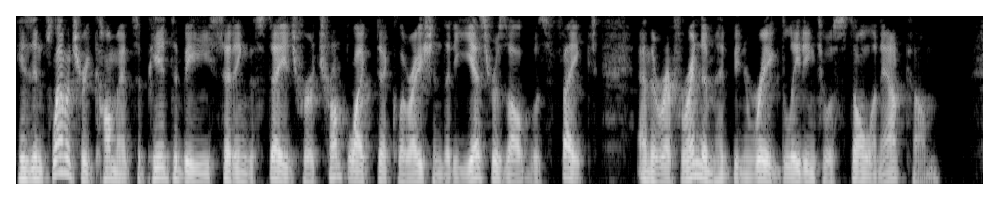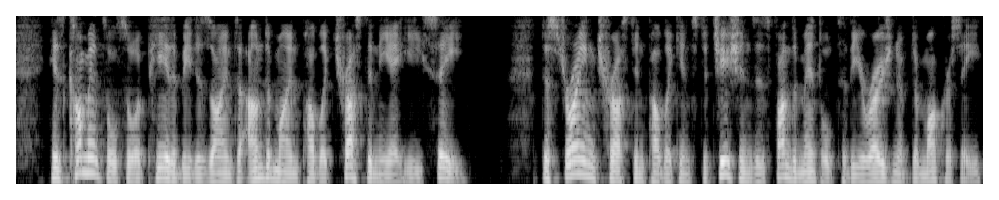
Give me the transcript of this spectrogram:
His inflammatory comments appeared to be setting the stage for a Trump like declaration that a yes result was faked and the referendum had been rigged, leading to a stolen outcome. His comments also appear to be designed to undermine public trust in the AEC. Destroying trust in public institutions is fundamental to the erosion of democracy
